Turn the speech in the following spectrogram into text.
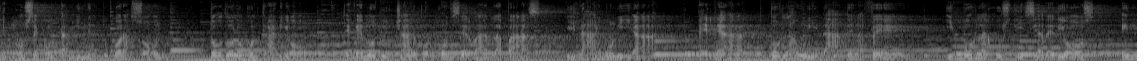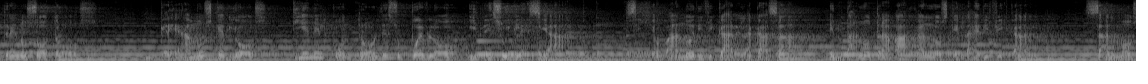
Que no se contamine tu corazón, todo lo contrario, debemos luchar por conservar la paz y la armonía, pelear por la unidad de la fe y por la justicia de Dios entre nosotros. Creamos que Dios tiene el control de su pueblo y de su iglesia. Si Jehová no edificare la casa, en vano trabajan los que la edifican. Salmos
